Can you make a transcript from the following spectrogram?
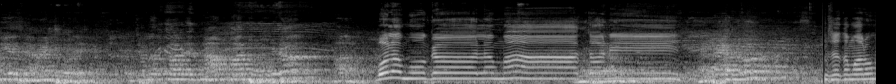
દે છે હાથ વડે. ચમત્કાર નામ માત બેટા બોલો મોગલ માતની. શું છે તમારું?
